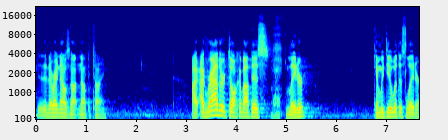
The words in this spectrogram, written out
Right now is not, not the time. I, I'd rather talk about this later. Can we deal with this later?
